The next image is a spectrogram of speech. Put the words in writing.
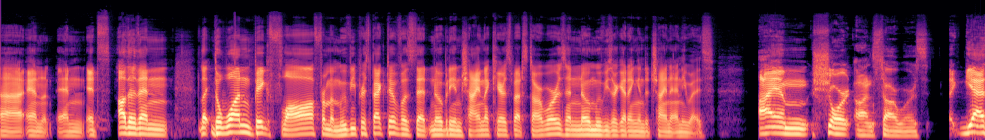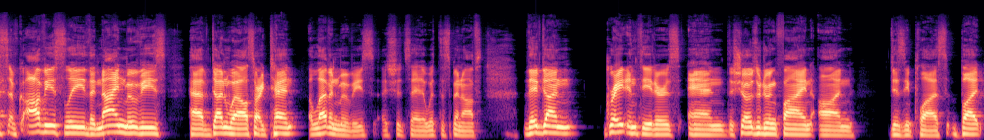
Uh, and and it's other than like the one big flaw from a movie perspective was that nobody in China cares about Star Wars and no movies are getting into China anyways. I am short on Star Wars. Yes, obviously the nine movies have done well. Sorry, 10, 11 movies, I should say, with the spinoffs. They've done great in theaters and the shows are doing fine on Disney Plus, but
